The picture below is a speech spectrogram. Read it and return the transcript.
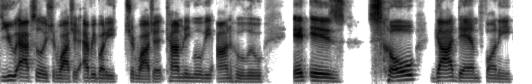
you absolutely should watch it. Everybody should watch it. Comedy movie on Hulu. It is so goddamn funny.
